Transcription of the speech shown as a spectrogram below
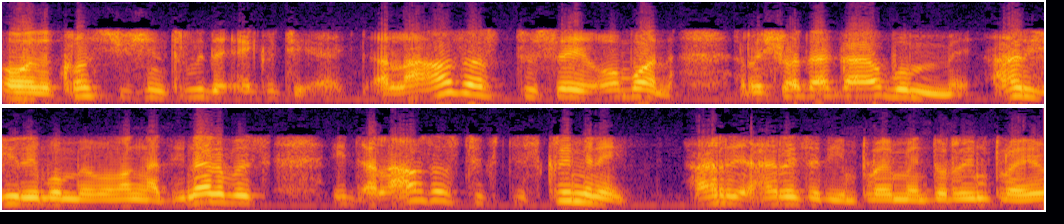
or the Constitution through the Equity Act, allows us to say, oh man, in other words, it allows us to discriminate ha re ha re di-employment or re employe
